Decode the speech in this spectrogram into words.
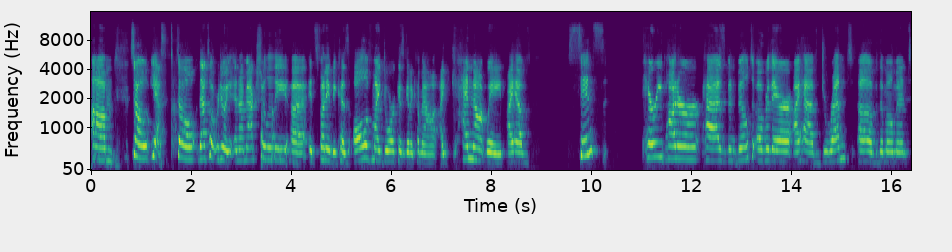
Um, so yes, so that's what we're doing. And I'm actually uh it's funny because all of my dork is gonna come out. I cannot wait. I have since Harry Potter has been built over there. I have dreamt of the moment.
